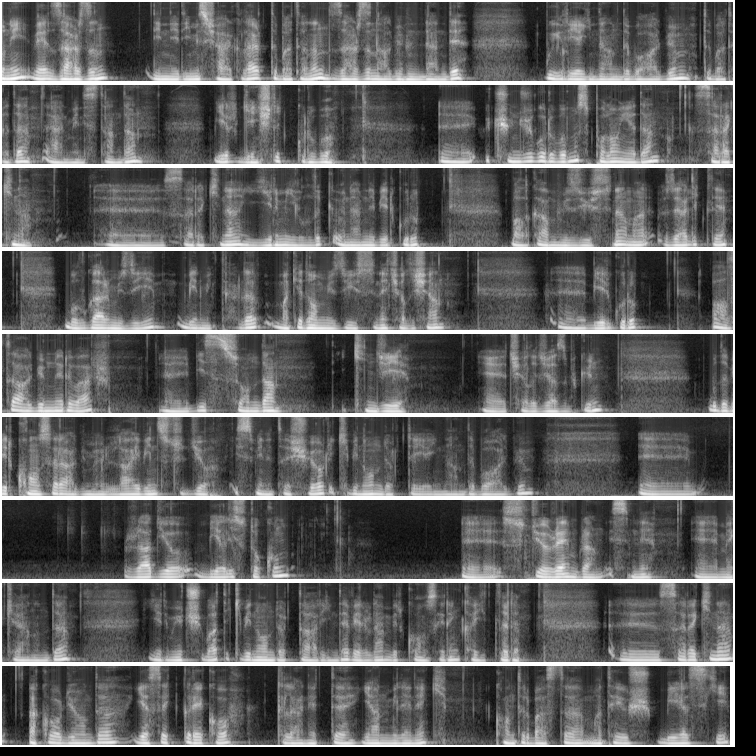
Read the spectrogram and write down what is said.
Anthony ve Zarz'ın dinlediğimiz şarkılar Tıbata'nın Zarz'ın albümündendi. Bu yıl yayınlandı bu albüm. Tıbata'da Ermenistan'dan bir gençlik grubu. Ee, üçüncü grubumuz Polonya'dan Sarakina. Ee, Sarakina 20 yıllık önemli bir grup. Balkan müziği üstüne ama özellikle Bulgar müziği bir miktarda Makedon müziği üstüne çalışan e, bir grup. Altı albümleri var. E, biz sondan ikinciyi e, çalacağız bugün. Bu da bir konser albümü. Live in Studio ismini taşıyor. 2014'te yayınlandı bu albüm. E, Radyo Bialystok'un e, Rembrandt isimli e, mekanında 23 Şubat 2014 tarihinde verilen bir konserin kayıtları. E, Sarakina akordiyonda Jacek Grekov, klarnette Jan Milenek, kontrbasta Mateusz Bielski,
